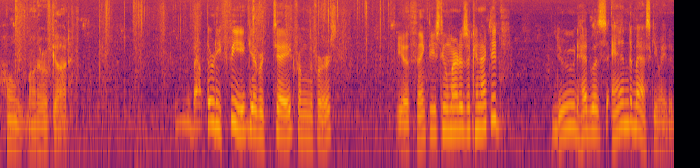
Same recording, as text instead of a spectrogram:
Holy mother of God. About 30 feet, give or take, from the first. You think these two murders are connected? Dude, headless and emasculated.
